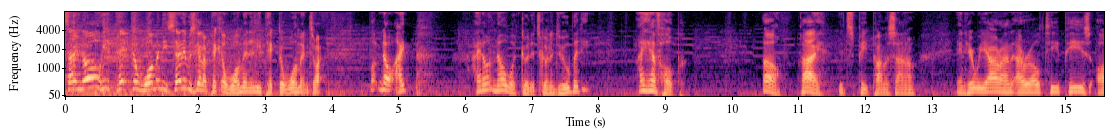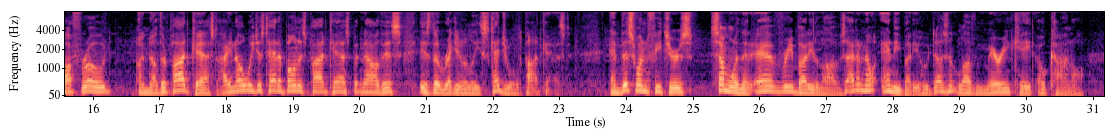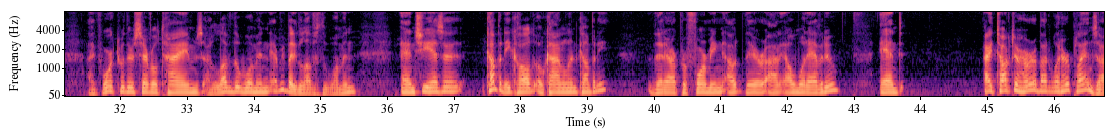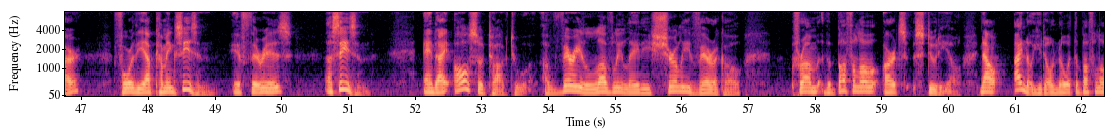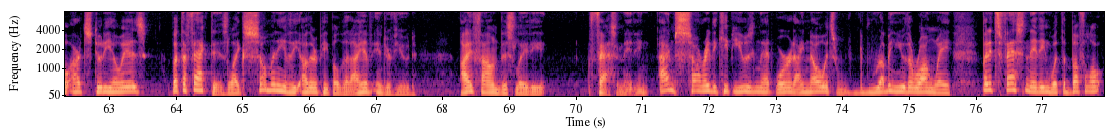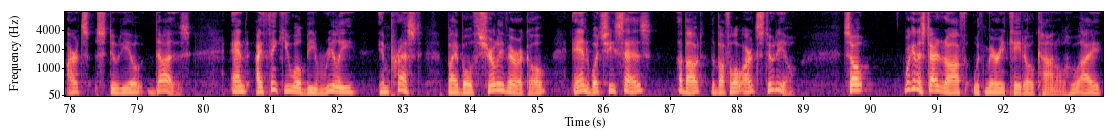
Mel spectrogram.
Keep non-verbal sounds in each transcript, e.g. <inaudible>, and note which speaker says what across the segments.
Speaker 1: Yes, I know he picked a woman. He said he was going to pick a woman, and he picked a woman. So, I, well, no, I, I don't know what good it's going to do, but I have hope. Oh, hi, it's Pete Palmisano, and here we are on RLTP's Off Road, another podcast. I know we just had a bonus podcast, but now this is the regularly scheduled podcast, and this one features someone that everybody loves. I don't know anybody who doesn't love Mary Kate O'Connell. I've worked with her several times. I love the woman. Everybody loves the woman. And she has a company called O'Connell and Company that are performing out there on Elmwood Avenue. And I talked to her about what her plans are for the upcoming season, if there is a season. And I also talked to a very lovely lady, Shirley Verrico, from the Buffalo Arts Studio. Now, I know you don't know what the Buffalo Arts Studio is, but the fact is, like so many of the other people that I have interviewed, I found this lady fascinating. I'm sorry to keep using that word. I know it's rubbing you the wrong way, but it's fascinating what the Buffalo Arts Studio does. And I think you will be really impressed by both Shirley Verrico and what she says about the Buffalo Art Studio. So we're going to start it off with Mary Kate O'Connell, who I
